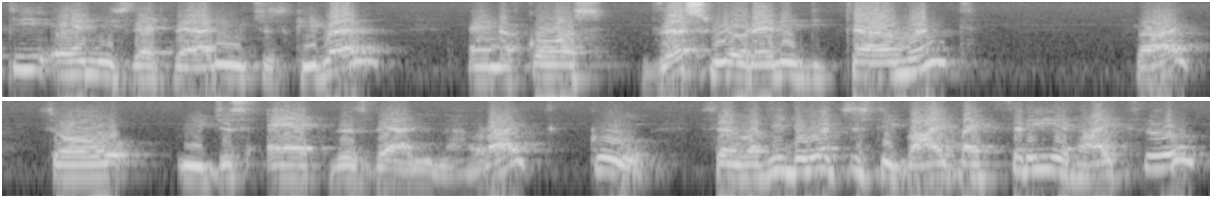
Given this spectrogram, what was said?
Tn is that value which is given and of course this we already determined, right? So we just add this value now, right? Cool. So what you do is just divide by 3 right through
